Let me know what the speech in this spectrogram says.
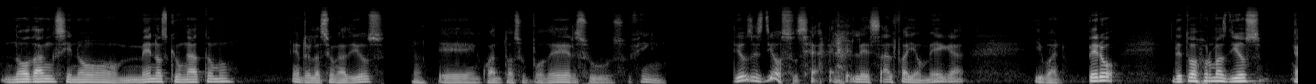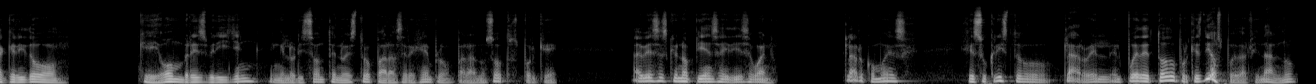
no dan sino menos que un átomo en relación a Dios eh, en cuanto a su poder, su, su fin. Dios es Dios, o sea, Él es alfa y omega. Y bueno, pero de todas formas Dios ha querido que hombres brillen en el horizonte nuestro para ser ejemplo para nosotros, porque hay veces que uno piensa y dice, bueno, claro, como es Jesucristo, claro, él, él puede todo porque es Dios, pues al final, ¿no?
